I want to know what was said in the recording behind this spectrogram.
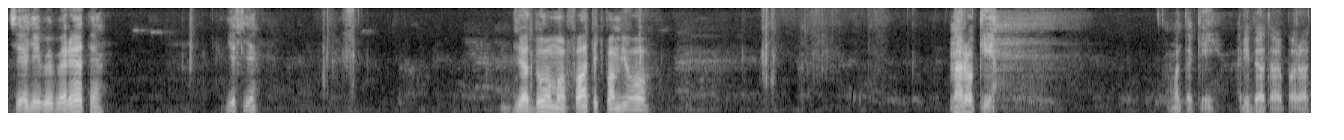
целей ви берете. Якщо для дома фатить вам його на роки. Ось такий, ребята, апарат.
